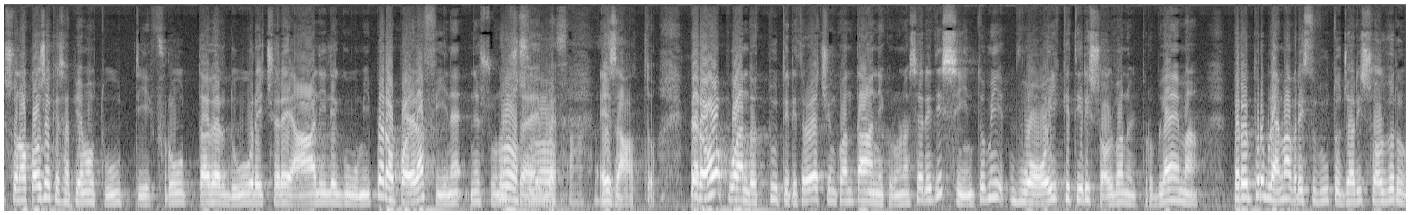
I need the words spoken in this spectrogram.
sono cose che sappiamo tutti, frutta, verdure, cereali, legumi, però poi alla fine nessuno no, segue. Esatto. Però quando tu ti ritrovi a 50 anni con una serie di sintomi, vuoi che ti risolvano il problema. Però il problema avresti dovuto già risolvere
